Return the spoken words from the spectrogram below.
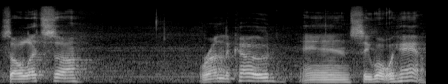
So let's uh, run the code and see what we have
